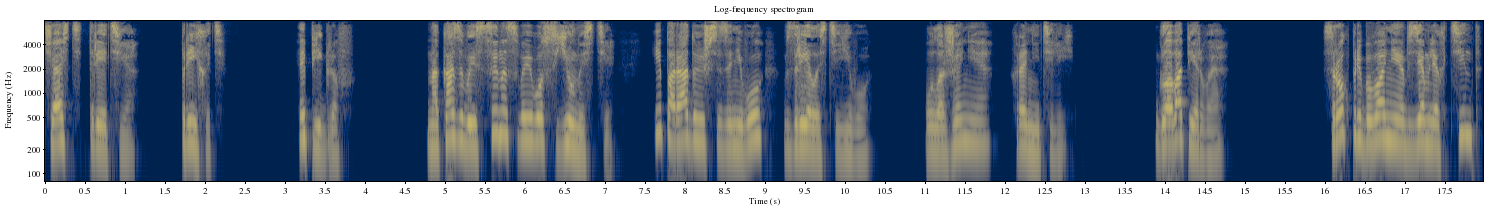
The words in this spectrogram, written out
Часть третья. Прихоть. Эпиграф. Наказывай сына своего с юности, и порадуешься за него в зрелости его. Уложение хранителей. Глава первая. Срок пребывания в землях Тинт,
